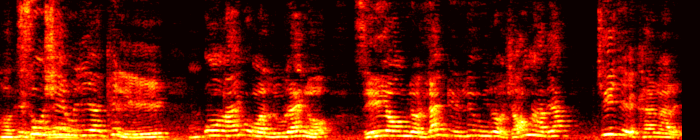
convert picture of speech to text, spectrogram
ဟာကိဆိုရှယ်မီဒီယာခေတ်လေအွန်လိုင်းပေါ်မှာလူတိုင်းတော့ဈေးရောင်းပြီးတော့ like တွေလွှင့်ပြီးတော့ရောင်းတာဗျာကြီးကျယ်ခမ်းနားတယ်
